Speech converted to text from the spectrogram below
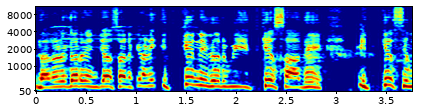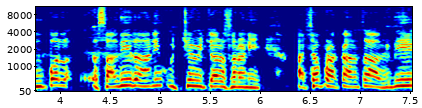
नारळकर यांच्यासारखे आणि इतके निगर्वी इतके साधे इतके सिंपल साधी राहणी उच्च विचारसरणी अशा प्रकारचा अगदी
